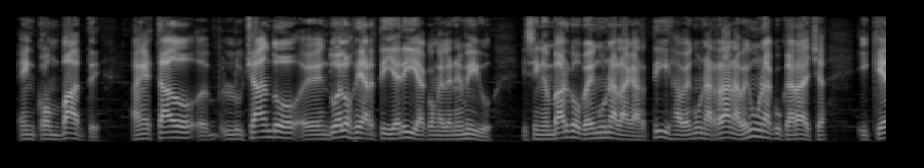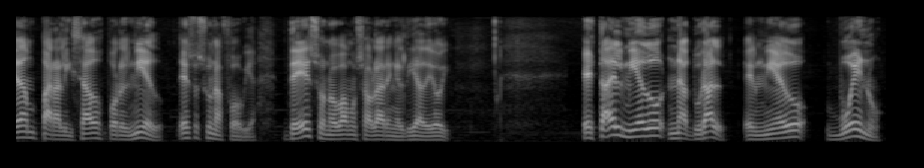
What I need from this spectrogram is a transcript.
en combate, han estado eh, luchando eh, en duelos de artillería con el enemigo y sin embargo ven una lagartija, ven una rana, ven una cucaracha y quedan paralizados por el miedo. Eso es una fobia. De eso no vamos a hablar en el día de hoy. Está el miedo natural, el miedo bueno.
